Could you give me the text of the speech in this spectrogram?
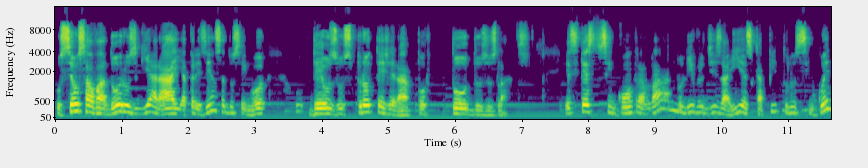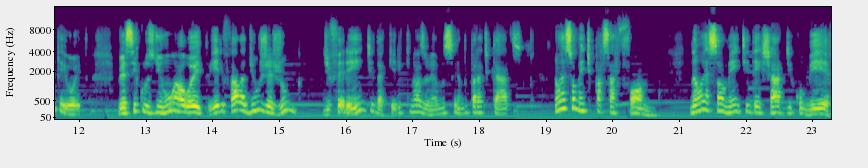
O seu Salvador os guiará, e a presença do Senhor Deus os protegerá por todos os lados. Esse texto se encontra lá no livro de Isaías, capítulo 58, versículos de 1 a 8, e ele fala de um jejum diferente daquele que nós vemos sendo praticados. Não é somente passar fome, não é somente deixar de comer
